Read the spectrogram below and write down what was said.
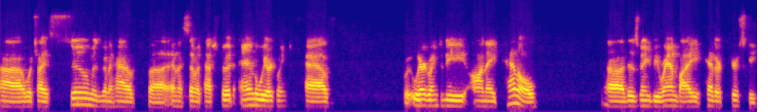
uh, which I assume is going to have uh, NSM attached to it, and we are going to have we are going to be on a panel uh, that's going to be ran by Heather Kirksey.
